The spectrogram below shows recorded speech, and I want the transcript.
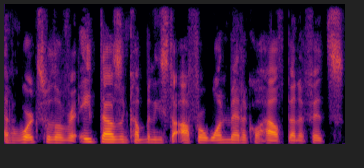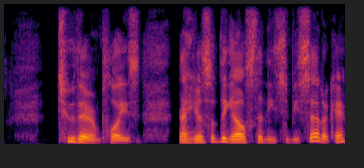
and works with over 8,000 companies to offer One Medical health benefits to their employees. Now here's something else that needs to be said, okay?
